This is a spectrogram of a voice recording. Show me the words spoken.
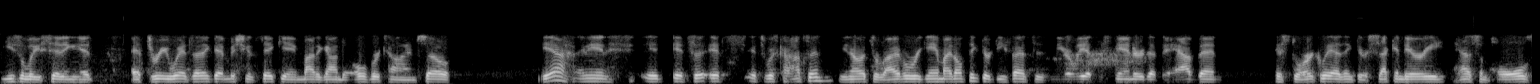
easily sitting at, at three wins. I think that Michigan State game might have gone to overtime. So, yeah, I mean, it, it's a, it's it's Wisconsin. You know, it's a rivalry game. I don't think their defense is nearly at the standard that they have been historically. I think their secondary has some holes.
